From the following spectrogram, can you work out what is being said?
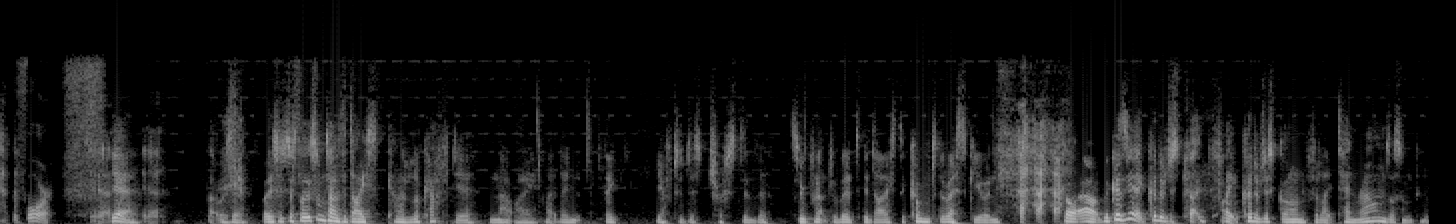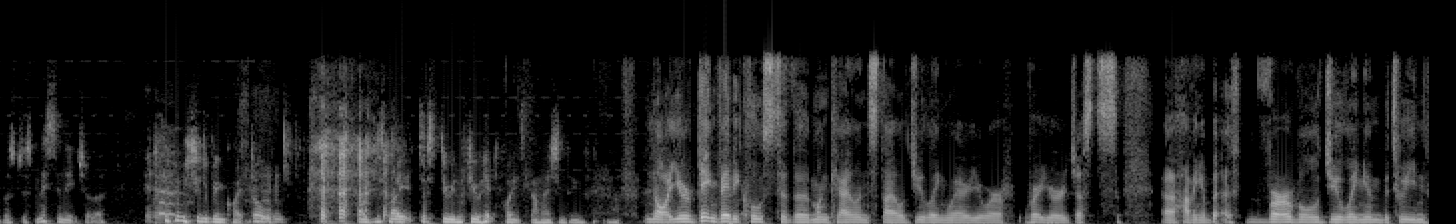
before. Yeah. Yeah. Yeah. That was it. But it's just like sometimes the dice kind of look after you in that way. Like they, they, you have to just trust in the supernatural ability of the dice to come to the rescue and sort it out. Because yeah, it could have just that fight could have just gone on for like ten rounds or something. It was just missing each other. Yeah. it should have been quite dull. or just like just doing a few hit points damage and things like that. No, you're getting very close to the Monkey Island style dueling, where you were where you're just uh, having a bit of verbal dueling in between.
